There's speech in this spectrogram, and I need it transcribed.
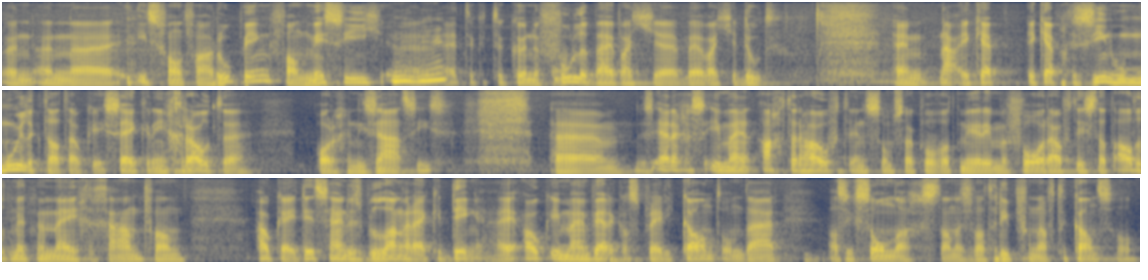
een, een, uh, iets van, van roeping, van missie, mm -hmm. uh, te, te, kunnen voelen bij wat je, bij wat je doet. En nou, ik heb, ik heb gezien hoe moeilijk dat ook is, zeker in grote organisaties. Uh, dus ergens in mijn achterhoofd en soms ook wel wat meer in mijn voorhoofd is dat altijd met me meegegaan van oké, okay, dit zijn dus belangrijke dingen. Hè? Ook in mijn werk als predikant, om daar, als ik zondags dan eens wat riep vanaf de kansel,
